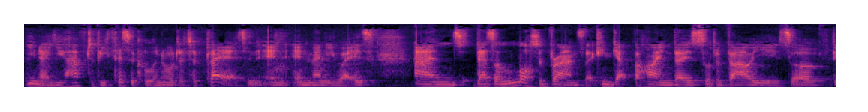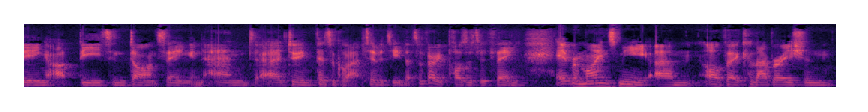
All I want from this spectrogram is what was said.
you know you have to be physical in order to play it in, in, in many ways and there's a lot of brands that can get behind those sort of values of being upbeat and dancing and, and uh, doing physical activity. That's a very positive thing. It reminds me um, of a collaboration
